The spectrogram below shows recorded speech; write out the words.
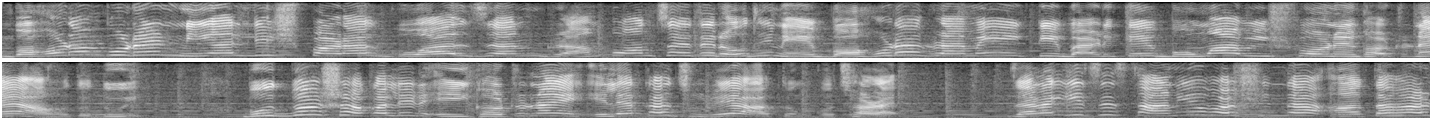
বহরমপুরের নিয়াল্লিশ পাড়া গোয়ালজান গ্রাম পঞ্চায়েতের অধীনে বহরা গ্রামে একটি বাড়িতে বোমা বিস্ফোরণের ঘটনায় আহত দুই। বুধবার সকালের এই ঘটনায় এলাকা জুড়ে আতঙ্ক ছড়ায়। জানা গিয়েছে, স্থানীয় বাসিন্দা আতাহার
